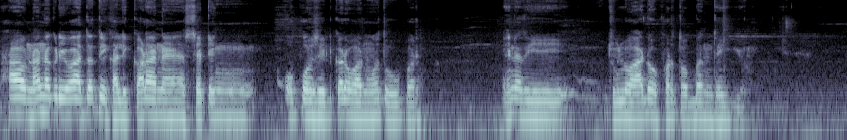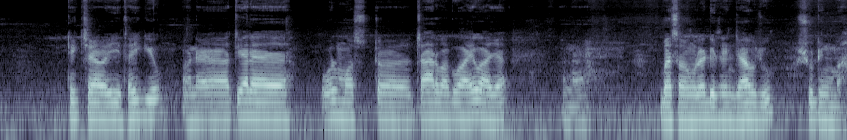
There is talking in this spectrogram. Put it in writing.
હા નાનકડી વાત હતી, ખાલી કળાને સેટિંગ ઓપોઝિટ કરવાનું હતું ઉપર. એનાથી ચૂલો આડો ફરતો બંધ થઈ ગયો. ઠીક છે હવે એ થઈ ગયું. અને અત્યારે ઓલમોસ્ટ ચાર વાગવા આવ્યા છે. અને બસ હવે હું રેડી થઈને જાઉં છું શૂટિંગમાં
